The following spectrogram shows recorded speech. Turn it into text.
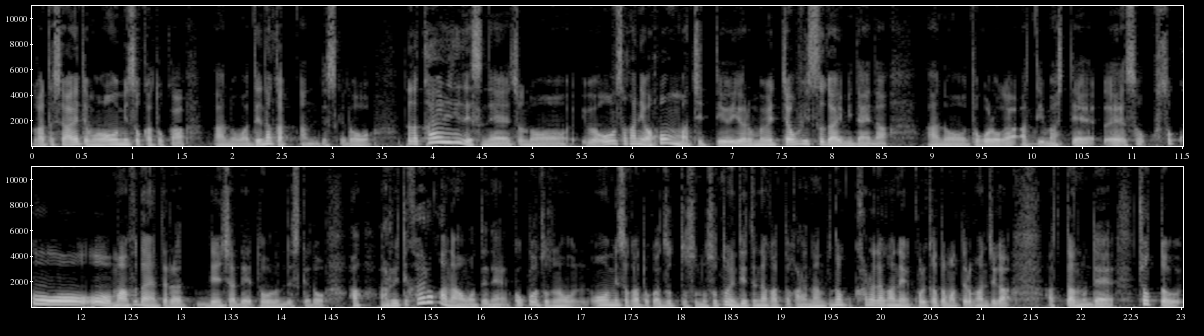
私、あえても大晦日とか、あの、は出なかったんですけど、ただ帰りにですね、その、大阪には本町っていうよりもめっちゃオフィス街みたいな、あの、ところがあっていまして、えー、そ、そこを、まあ普段やったら電車で通るんですけど、あ、歩いて帰ろうかな思ってね、ここその大晦日とかずっとその外に出てなかったから、なんとなく体がね、凝り固まってる感じがあったので、ちょっと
